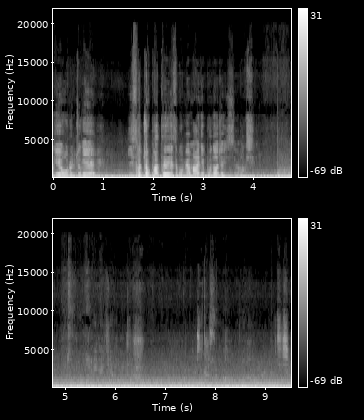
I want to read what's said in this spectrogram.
여기에 오른쪽에 이 서쪽 파트에서 보면 많이 무너져 있어요, 확실히. 두루마리 해지 그치 다쓴 거. 그치 싶어.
